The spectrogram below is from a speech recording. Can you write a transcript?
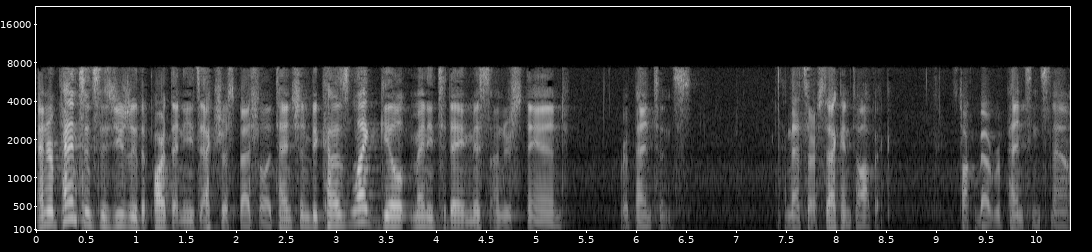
And repentance is usually the part that needs extra special attention because, like guilt, many today misunderstand repentance. And that's our second topic. Let's talk about repentance now.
